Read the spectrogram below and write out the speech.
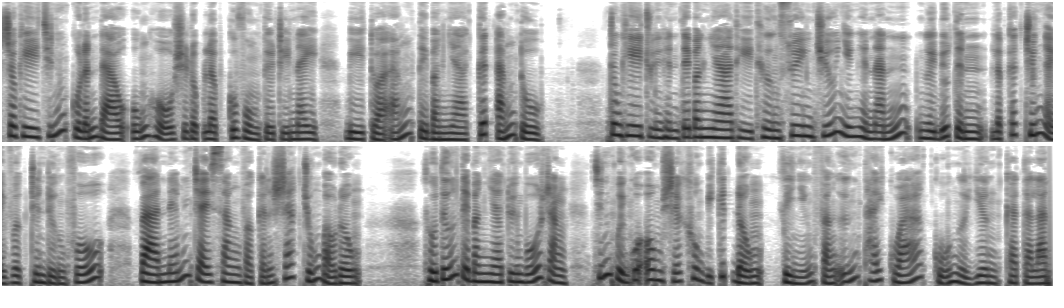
sau khi chính của lãnh đạo ủng hộ sự độc lập của vùng tự trị này bị tòa án Tây Ban Nha kết án tù. Trong khi truyền hình Tây Ban Nha thì thường xuyên chiếu những hình ảnh người biểu tình lập các chướng ngại vật trên đường phố và ném chai xăng vào cảnh sát chống bạo động. Thủ tướng Tây Ban Nha tuyên bố rằng chính quyền của ông sẽ không bị kích động vì những phản ứng thái quá của người dân Catalan.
